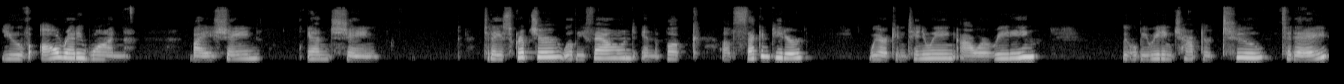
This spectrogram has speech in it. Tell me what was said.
You've Already Won by Shane and Shane. Today's scripture will be found in the book of 2 Peter. We are continuing our reading. We will be reading chapter 2 today,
